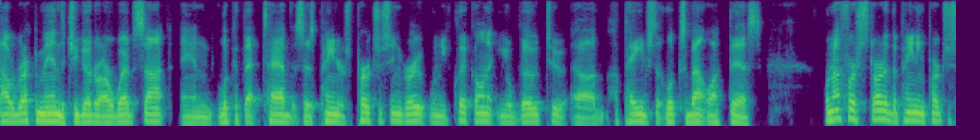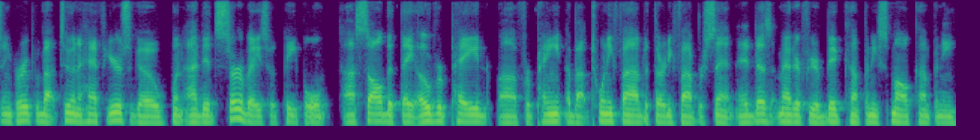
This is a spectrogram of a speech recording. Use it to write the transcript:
I would recommend that you go to our website and look at that tab that says Painters Purchasing Group. When you click on it, you'll go to uh, a page that looks about like this. When I first started the painting purchasing group about two and a half years ago, when I did surveys with people, I saw that they overpaid uh, for paint about 25 to 35%. And it doesn't matter if you're a big company, small company,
